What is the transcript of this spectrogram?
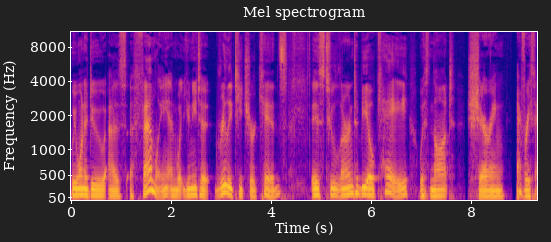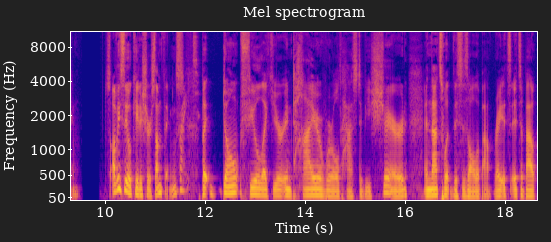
we want to do as a family and what you need to really teach your kids is to learn to be okay with not sharing everything. It's obviously okay to share some things, Right. but don't feel like your entire world has to be shared. And that's what this is all about, right? It's it's about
